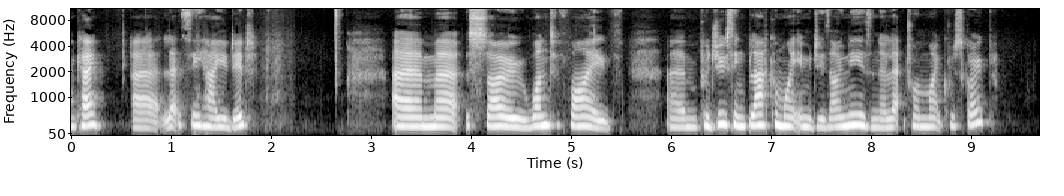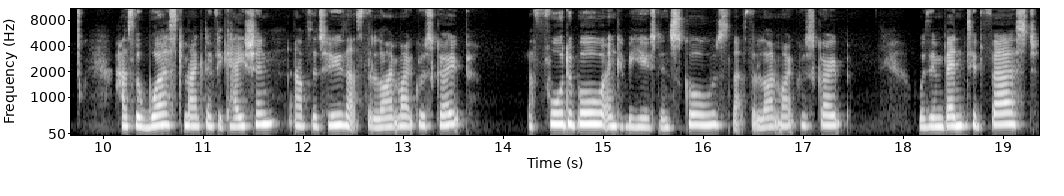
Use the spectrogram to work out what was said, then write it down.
Okay, uh, let's see how you did. Um, uh, so, 1 to 5. Um, producing black and white images only is an electron microscope. Has the worst magnification of the two, that's the light microscope. Affordable and can be used in schools, that's the light microscope. Was invented first,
